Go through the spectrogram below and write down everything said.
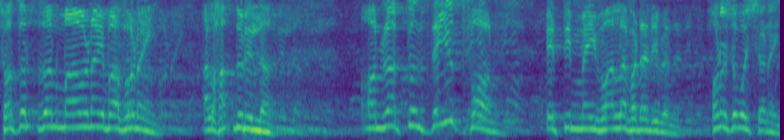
সতেরো জন মাও নাই বাফও নাই। আলহামদুলিল্লাহ। অনরাতন জেয়ুত ফন এতিম মাই আল্লাহ ফাটা দিবেন। কোনো সমস্যা নাই।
